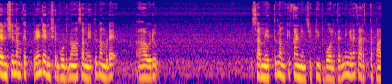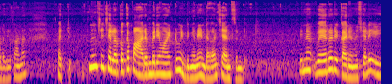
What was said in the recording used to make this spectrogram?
ടെൻഷൻ നമുക്ക് എത്രയും ടെൻഷൻ കൂടുന്നു. ആ സമയത്ത് നമ്മുടെ ആ ഒരു സമയത്ത് നമുക്ക് കണ്ണിന് ചുറ്റും ഇതുപോലെ തന്നെ ഇങ്ങനെ കറുത്ത പാടുകൾ കാണാൻ പറ്റും. എന്ന് വെച്ചാൽ ചിലർക്കൊക്കെ പാരമ്പര്യമായിട്ടും ഇതിങ്ങനെ ഉണ്ടാകാൻ ചാൻസ് ഉണ്ട്. പിന്നെ വേറൊരു കാര്യം എന്ന് വെച്ചാൽ ഈ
